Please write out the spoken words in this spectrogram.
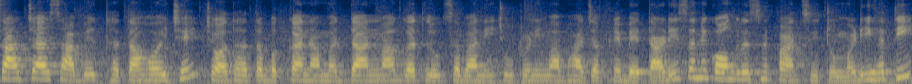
સાચા સાબિત થતા હોય છે. ચોથા તબક્કાના મતદાનમાં ગત લોકસભાની ચૂંટણીમાં ભાજપને બેતાળીસ અને કોંગ્રેસને પાંચ સીટો મળી હતી.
